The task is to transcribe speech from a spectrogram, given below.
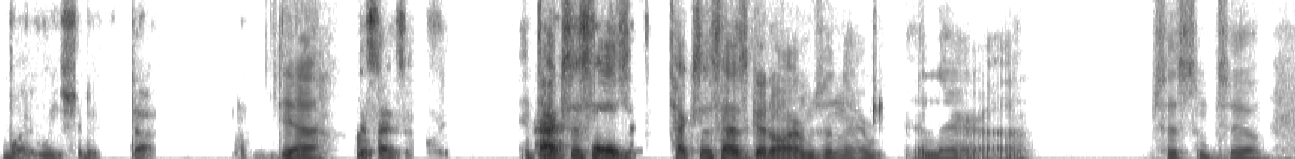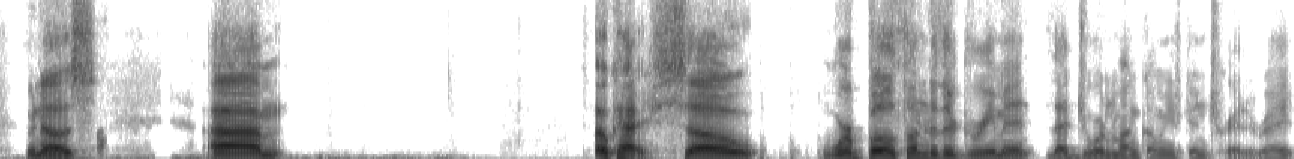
what we should have done." Yeah. Besides the point. And Texas has Texas has good arms in their in their uh, system too. Who knows? Um. Okay, so we're both under the agreement that Jordan Montgomery is getting traded, right?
